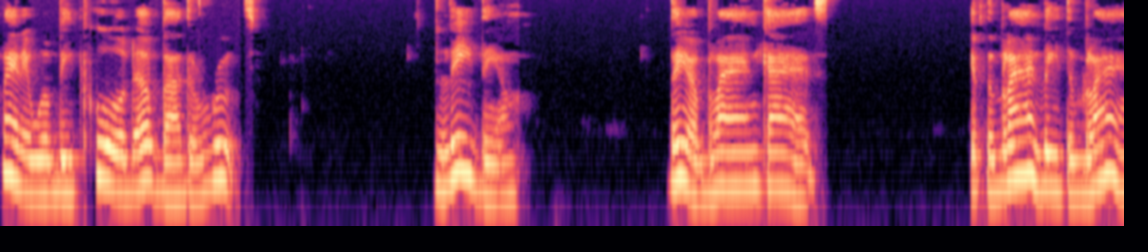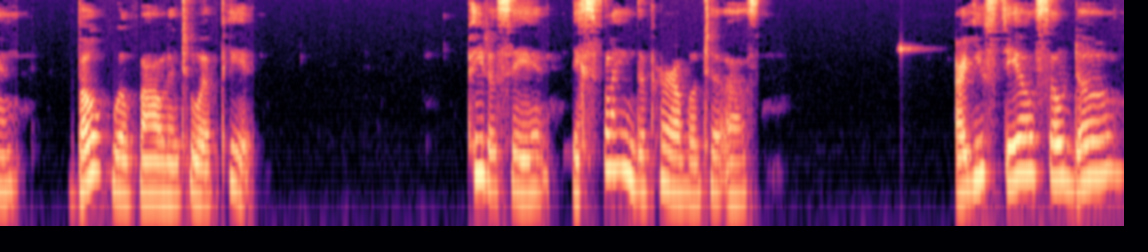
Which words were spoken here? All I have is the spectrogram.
planted will be pulled up by the roots. Leave them they are blind guides. If the blind lead the blind, both will fall into a pit. Peter said, Explain the parable to us. Are you still so dull?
